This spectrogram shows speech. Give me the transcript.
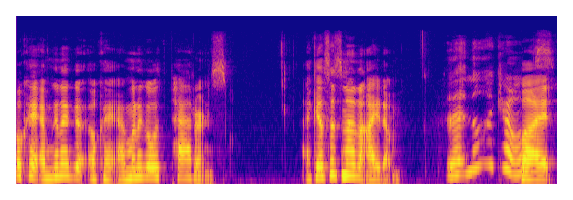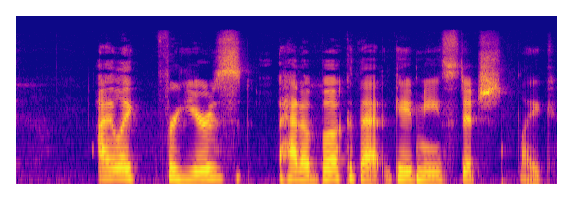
Okay, I'm gonna go. Okay, I'm gonna go with patterns. I guess it's not an item, That, no, that counts. but I like for years had a book that gave me stitch like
